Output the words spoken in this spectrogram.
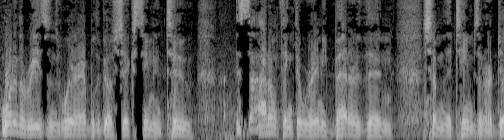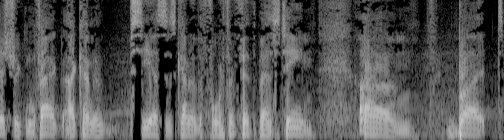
One of the reasons we were able to go 16 and two, is I don't think that we're any better than some of the teams in our district. In fact, I kind of see us as kind of the fourth or fifth best team, um, but but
